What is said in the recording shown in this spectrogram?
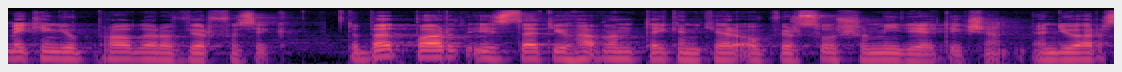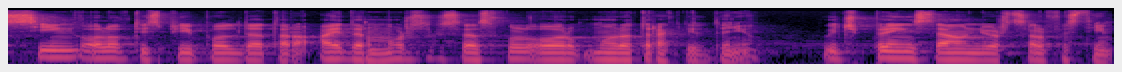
making you prouder of your physique. The bad part is that you haven't taken care of your social media addiction, and you are seeing all of these people that are either more successful or more attractive than you, which brings down your self esteem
